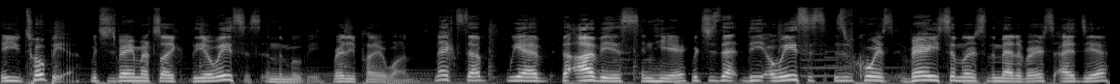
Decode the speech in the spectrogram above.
a utopia, which is very much like the Oasis in the movie, Ready Player One. Next up, we have the obvious in here, which is that the Oasis is of course very similar to the metaverse idea.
